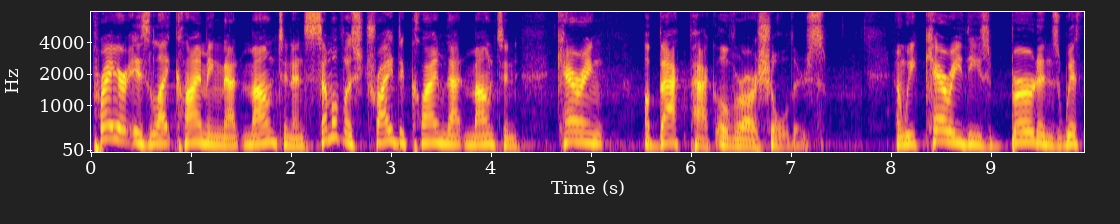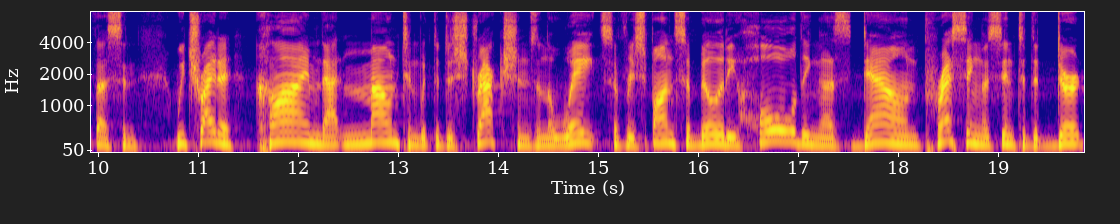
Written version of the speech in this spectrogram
prayer is like climbing that mountain. And some of us tried to climb that mountain carrying a backpack over our shoulders. And we carry these burdens with us and we try to climb that mountain with the distractions and the weights of responsibility holding us down, pressing us into the dirt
